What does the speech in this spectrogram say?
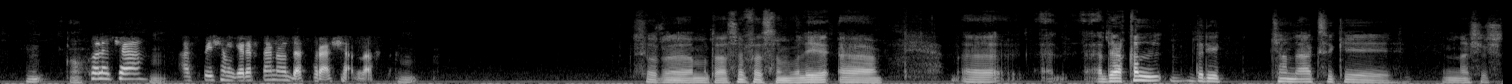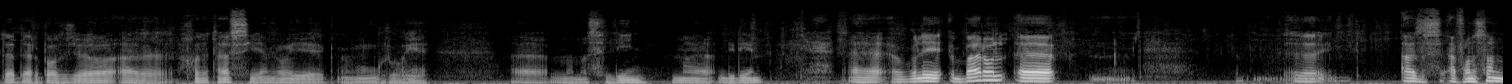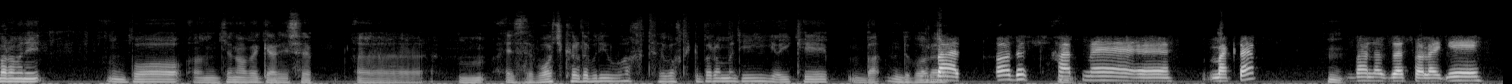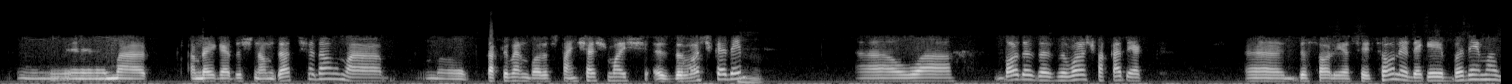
کلچه از پیشم گرفتن و دست را انداختن. بسیار متاسف هستم ولی حداقل در یک چند عکسی که نشر در باز جا خودت هستی امروی گروه ممثلین ما دیدیم. ولی برحال از افغانستان برامنی با جناب گردیس ازدواج کرده بودی وقت؟ وقتی که برآمدی یا ای که دوباره؟ بله بعد از ختم مکتب. با 19 سالگی ما امرای گردش نامزد شدم و تقریبا بعد از 5 6 ماه ازدواج کردیم. و بعد از ازدواج فقط یک دو سال یا سه سال دیگه بدیم و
